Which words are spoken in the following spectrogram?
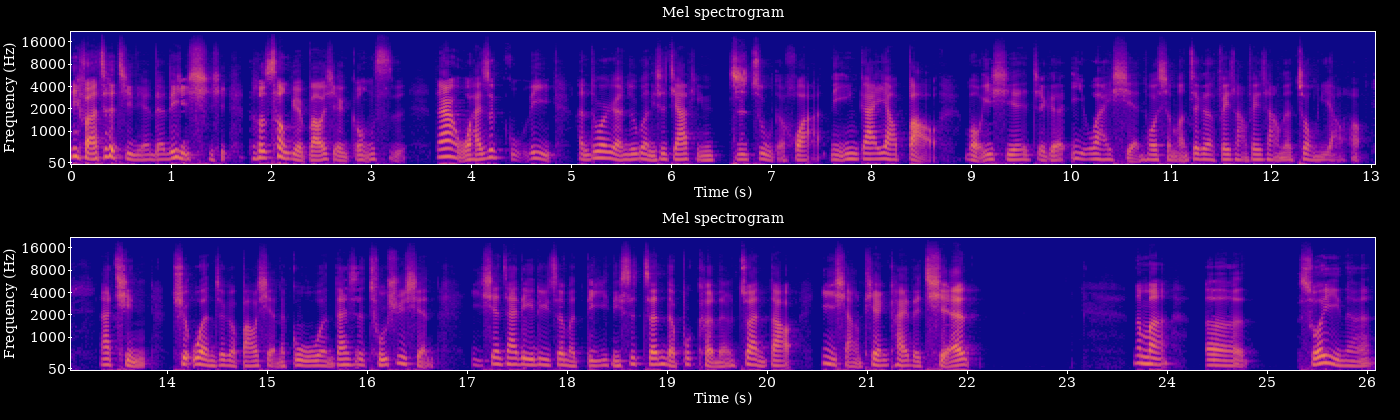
你把这几年的利息都送给保险公司。当然，我还是鼓励很多人，如果你是家庭支柱的话，你应该要保某一些这个意外险或什么，这个非常非常的重要哈。那请去问这个保险的顾问。但是储蓄险以现在利率这么低，你是真的不可能赚到异想天开的钱。那么，呃，所以呢？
